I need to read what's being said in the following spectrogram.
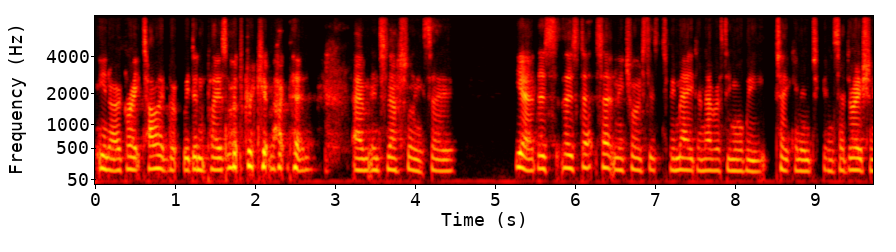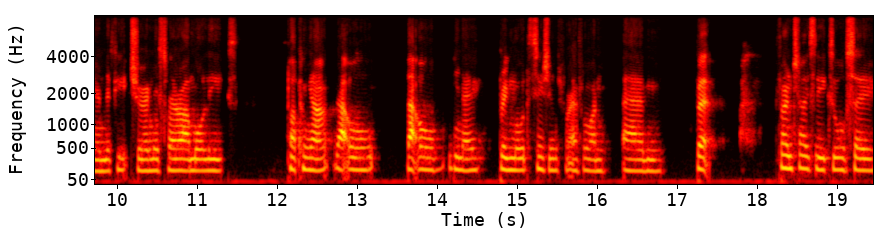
you know a great time, but we didn't play as much cricket back then um, internationally. So yeah, there's there's de- certainly choices to be made, and everything will be taken into consideration in the future. And if there are more leagues popping out, that will that will you know bring more decisions for everyone. Um, but franchise leagues also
